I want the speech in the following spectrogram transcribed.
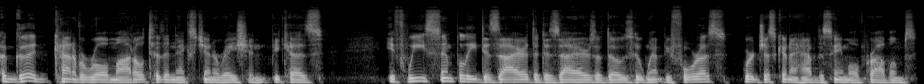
a good kind of a role model to the next generation because if we simply desire the desires of those who went before us, we're just going to have the same old problems.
